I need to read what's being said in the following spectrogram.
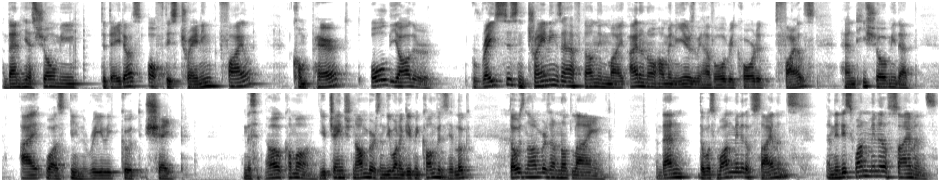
and then he has shown me the data of this training file compared all the other races and trainings i have done in my i don't know how many years we have all recorded files and he showed me that i was in really good shape and they said, No, come on, you changed numbers and you want to give me confidence. I said, Look, those numbers are not lying. And then there was one minute of silence. And in this one minute of silence,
